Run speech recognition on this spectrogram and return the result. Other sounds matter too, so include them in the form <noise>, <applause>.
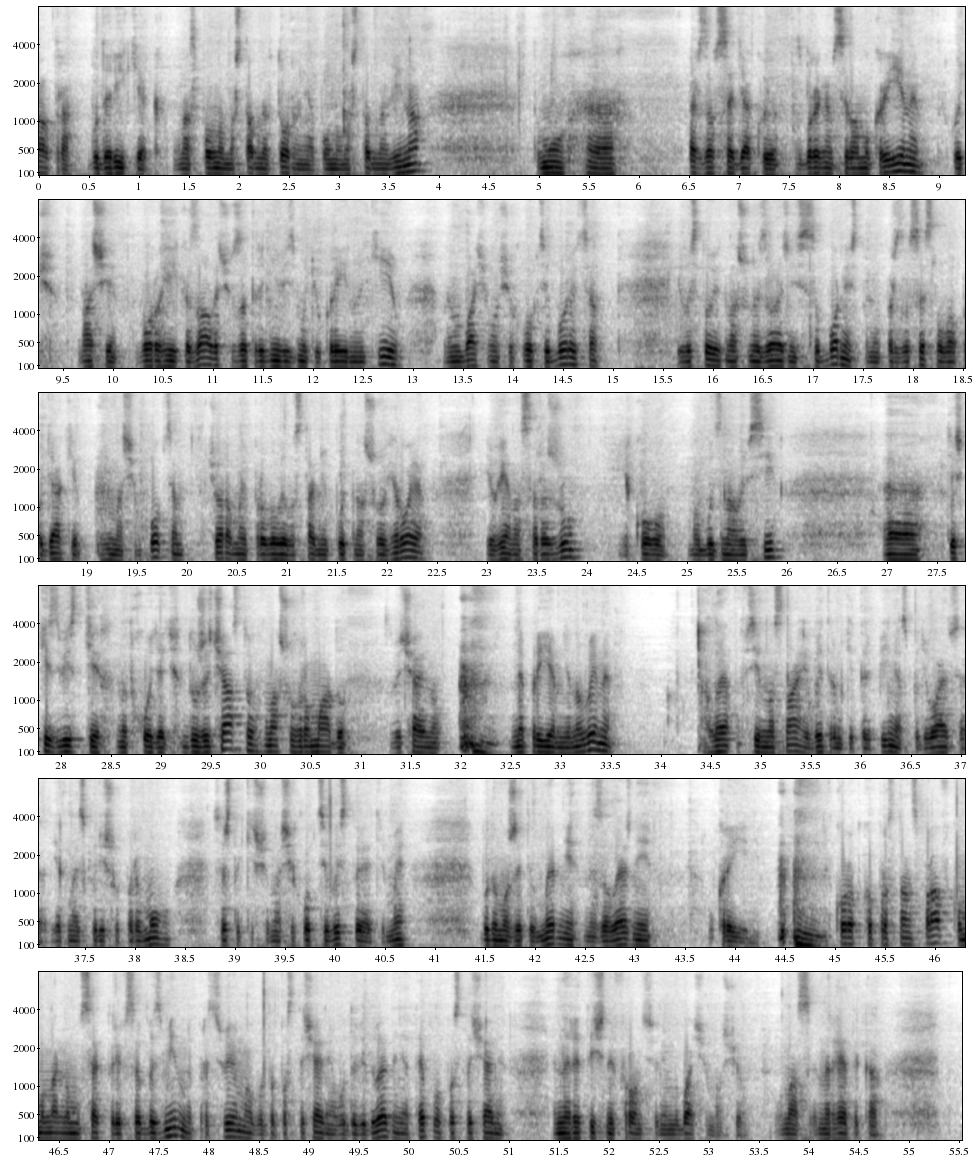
завтра буде рік, як у нас повномасштабне вторгнення, повномасштабна війна. Тому, е, перш за все, дякую Збройним силам України. Хоч наші вороги і казали, що за три дні візьмуть Україну і Київ, але ми бачимо, що хлопці борються і вистоюють нашу незалежність і соборність. Тому, перш за все, слова подяки нашим хлопцям. Вчора ми провели в останню путь нашого героя Євгена Саражу, якого, мабуть, знали всі. Тяжкі звістки надходять дуже часто в нашу громаду. Звичайно, <clears throat> неприємні новини. Але всім наснаги, витримки, терпіння, сподіваюся, як найскорішу перемогу. Все ж таки, що наші хлопці вистоять, і ми будемо жити в мирній, незалежній Україні. <clears throat> Коротко про стан справ. В комунальному секторі все без змін. Ми працюємо, водопостачання, водовідведення, теплопостачання, енергетичний фронт. Сьогодні ми бачимо, що у нас енергетика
